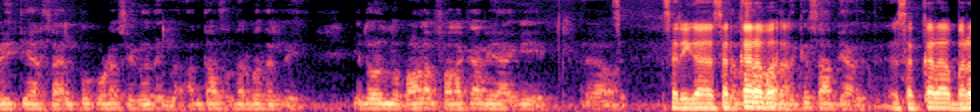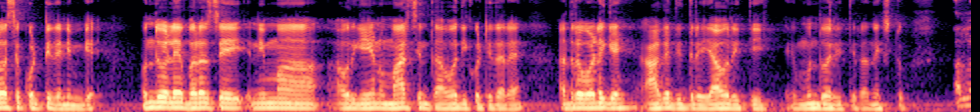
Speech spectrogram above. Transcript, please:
ರೀತಿಯ ಸಹ ಹೆಲ್ಪು ಕೂಡ ಸಿಗೋದಿಲ್ಲ. ಅಂತಹ ಸಂದರ್ಭದಲ್ಲಿ ಇದೊಂದು ಭಾಳ ಫಲಕಾರಿಯಾಗಿ ಸರ್ ಈಗ ಸರ್ಕಾರ ಸಾಧ್ಯ ಆಗುತ್ತೆ. ಸರ್ಕಾರ ಭರವಸೆ ಕೊಟ್ಟಿದೆ ನಿಮಗೆ. ಒಂದು ವೇಳೆ ಭರವಸೆ ನಿಮ್ಮ ಅವರಿಗೆ ಏನು ಮಾರ್ಚ್ ಅಂತ ಅವಧಿ ಕೊಟ್ಟಿದ್ದಾರೆ ಅದರ ಒಳಗೆ ಆಗದಿದ್ದರೆ ಯಾವ ರೀತಿ ಮುಂದುವರಿತೀರಾ ನೆಕ್ಸ್ಟು ಅಲ್ಲ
